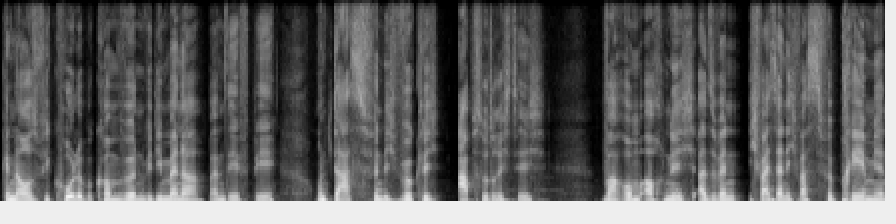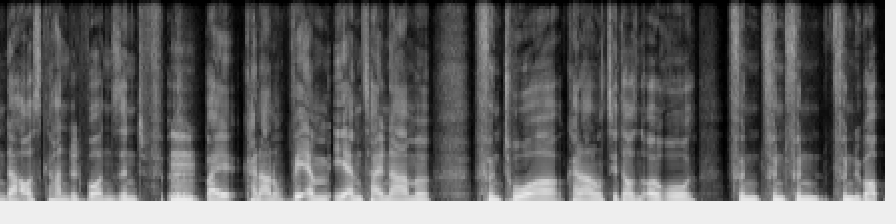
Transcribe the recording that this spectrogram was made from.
genauso viel Kohle bekommen würden wie die Männer beim DFB. Und das finde ich wirklich absolut richtig warum auch nicht? Also wenn, ich weiß ja nicht, was für Prämien da ausgehandelt worden sind äh, mhm. bei, keine Ahnung, WM, EM-Teilnahme für ein Tor, keine Ahnung, 10.000 Euro für, für, für, für überhaupt,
